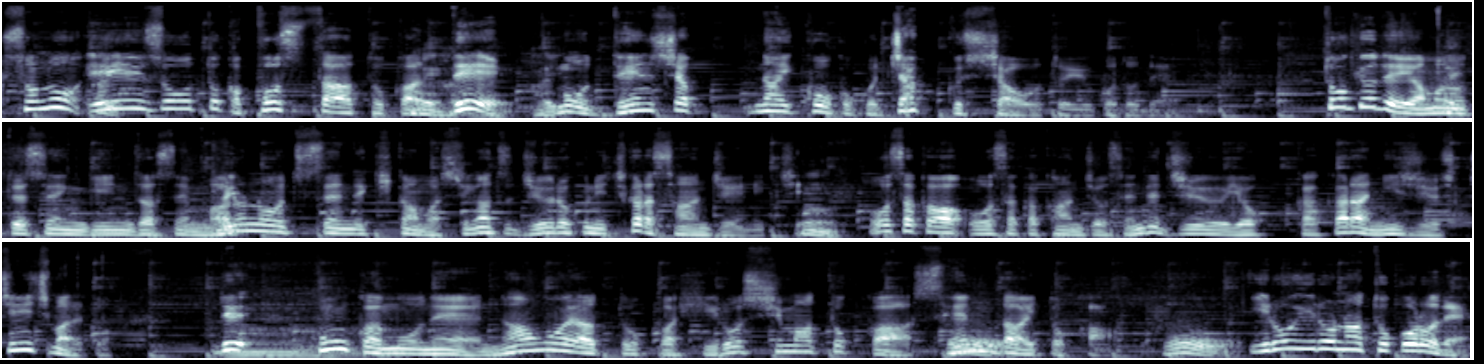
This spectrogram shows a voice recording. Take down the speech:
その映像とかポスターとかはい。はいではいはいもう電車内広告をジャックしちゃおうということで。東京で山手線、銀座線、はい。丸の内線で期間は4月16日から30日、うん。大阪は大阪環状線で14日から27日までと。でうん。今回もうね名古屋とか広島とか仙台とかいろいろなところで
